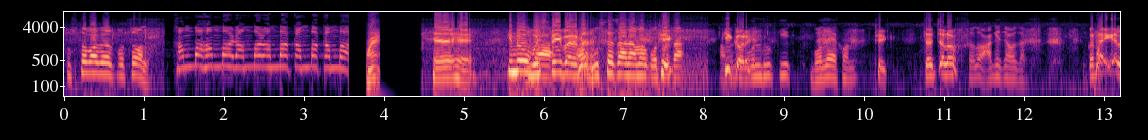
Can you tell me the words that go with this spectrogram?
সুস্থভাবে অল্প চল হ্যাঁ হ্যাঁ কিন্তু ও বুঝতেই পারে না ও বুঝতে চায় না আমার কথাটা কি আমাদের করে? বন্ধু কি বলে এখন ঠিক চল চলো চলো আগে যাওয়া যাক কোথায় গেল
